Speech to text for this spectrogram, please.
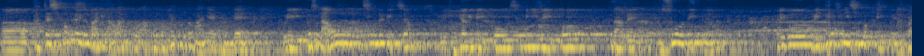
어, 각자 시곡들도 많이 나왔고 앞으로도 활동도 많이 할 텐데 우리 벌써 나온 친구들도 있죠. 우리 종혁이도 있고 승민이도 있고 그 다음에 수호도 있고요. 그리고 우리 태진이 신곡도 있고요.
